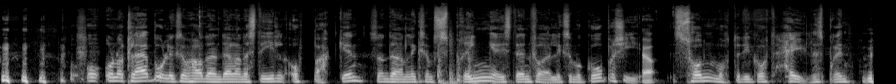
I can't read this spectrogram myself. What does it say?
og, og når Klæbo liksom har den der stilen opp bakken, sånn der han liksom springer istedenfor liksom å gå på ski, Ja. sånn måtte de gått hele sprinten.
